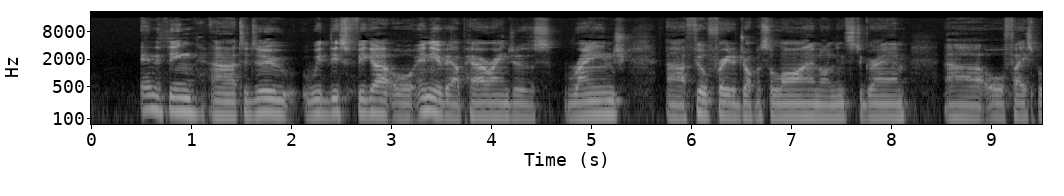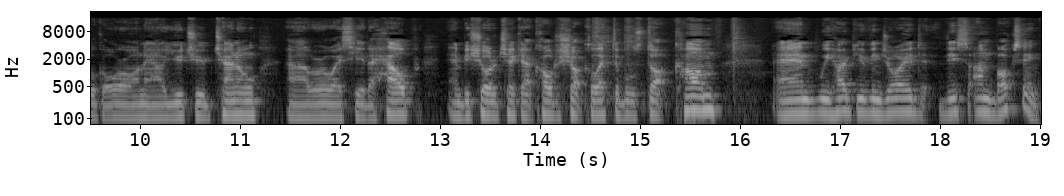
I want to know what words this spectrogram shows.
anything uh, to do with this figure or any of our Power Rangers range, uh, feel free to drop us a line on Instagram uh, or Facebook or on our YouTube channel. Uh, we're always here to help and be sure to check out cultureshockcollectibles.com and we hope you've enjoyed this unboxing.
